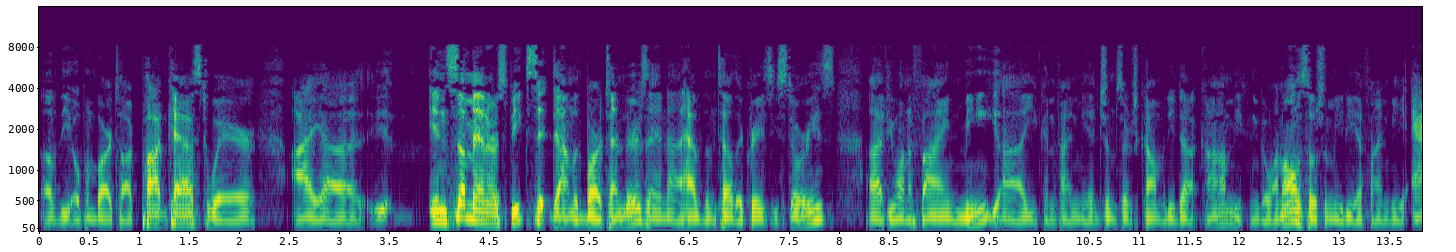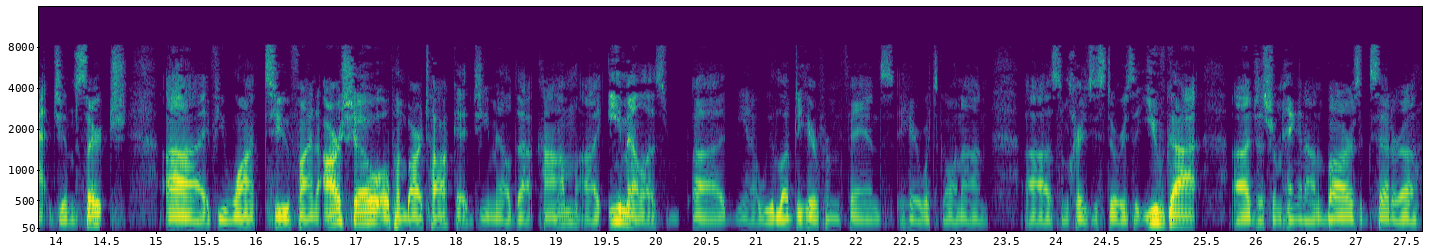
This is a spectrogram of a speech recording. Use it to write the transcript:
of the Open Bar Talk podcast where I, uh, in some manner of speak, sit down with bartenders and uh, have them tell their crazy stories. Uh, if you want to find me, uh, you can find me at jimsearchcomedy.com. You can go on all the social media, find me at jimsearch. Uh, if you want to find our show, openbartalk at gmail.com. Uh, email us. Uh, you know, we'd love to hear from fans, hear what's going on, uh, some crazy stories that you've got, uh, just from hanging out in bars, etc.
